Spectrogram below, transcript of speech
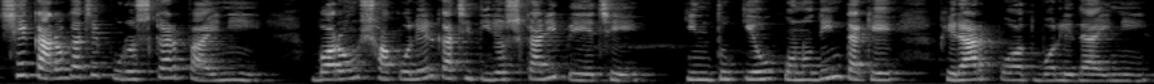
সে কারও কাছে পুরস্কার পায়নি, বরং সকলের কাছে তিরস্কারই পেয়েছে। কিন্তু কেউ কোনোদিন তাকে ফেরার পথ বলে দেয়নি।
